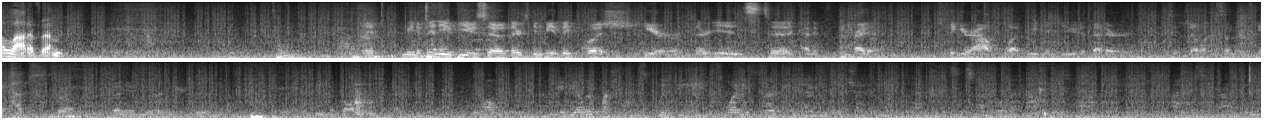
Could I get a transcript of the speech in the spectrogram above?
a lot of them. I mean, if any of you, so there's going to be a big push here. There is to kind of try to figure out what we can do to better to fill in some of these gaps. So if any of you are interested in being involved in that. Well, I mean, the other question is with the twenty thirty HIV and successful analysis now, I'm practice,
